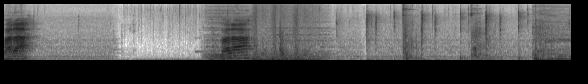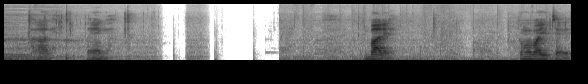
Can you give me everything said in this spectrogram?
Dispara. Dispara. Vale, venga. Vale. ¿Cómo vais ustedes?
